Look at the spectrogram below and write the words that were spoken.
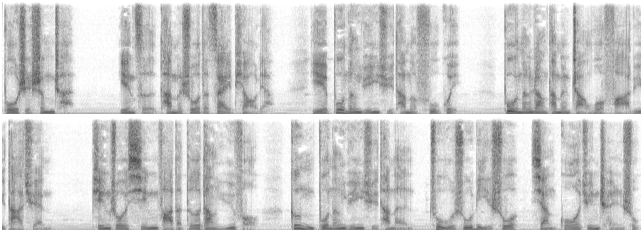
不是生产，因此他们说的再漂亮，也不能允许他们富贵，不能让他们掌握法律大权，评说刑罚的得当与否。更不能允许他们著书立说，向国君陈述。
